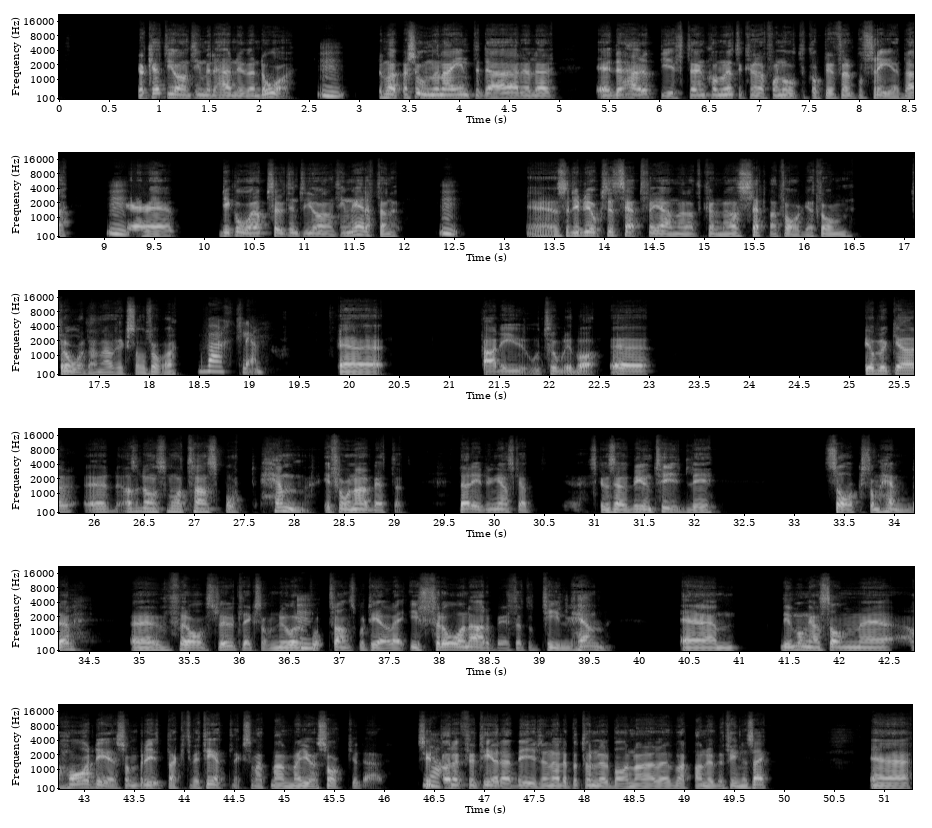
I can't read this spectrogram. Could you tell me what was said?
jag kan inte göra någonting med det här nu ändå. Mm. De här personerna är inte där eller eh, den här uppgiften kommer inte kunna få en återkoppling förrän på fredag. Mm. Eh, det går absolut inte att göra någonting med detta nu. Mm. Eh, så det blir också ett sätt för hjärnan att kunna släppa taget om trådarna. Liksom, så? Verkligen. Eh, ja, det är ju otroligt bra. Eh, jag brukar, eh, alltså de som har transport hem ifrån arbetet, där är det ju ganska, ska vi säga, det blir en tydlig sak som händer eh, för avslut. Liksom. Nu har du Mm. fått transportera dig ifrån arbetet och till hem. Eh, det är många som eh, har det som brytaktivitet, liksom, att man, man gör saker där. Sitta Ja. och reflektera i bilen eller på tunnelbanan eller vart man nu befinner sig. Eh,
